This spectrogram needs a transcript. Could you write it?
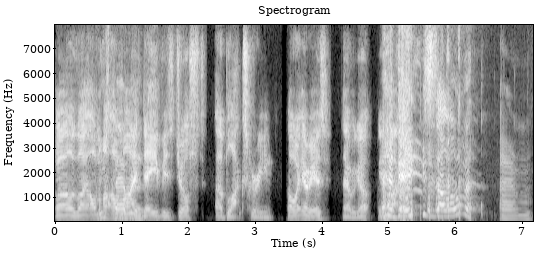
Well, like on, Please on mine. Dave is just a black screen. Oh, here he is. There we go. Dave's all over. Um,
